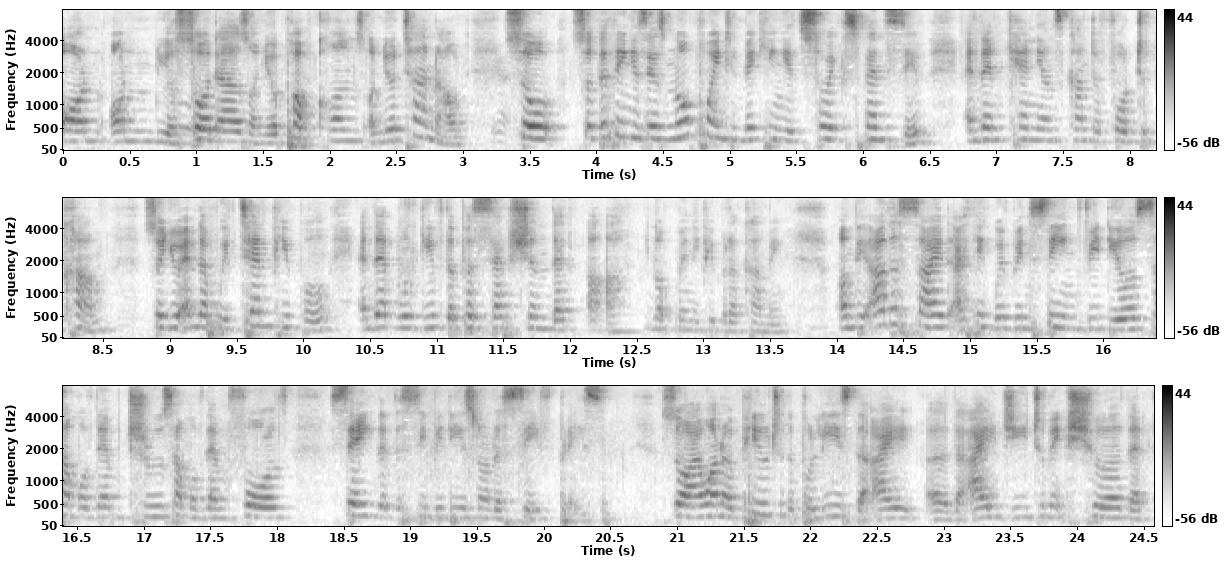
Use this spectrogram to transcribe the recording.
on, on your mm. sodas, on your popcorns, on your turnout. So, so the thing is, there's no point in making it so expensive, and then Kenyans can't afford to come. So you end up with 10 people, and that will give the perception that, uh-uh, not many people are coming. On the other side, I think we've been seeing videos, some of them true, some of them false, saying that the CBD is not a safe place. So I want to appeal to the police, the, I, uh, the IG, to make sure that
